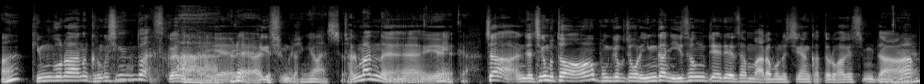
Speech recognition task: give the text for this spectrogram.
어? 김구라는 그런 거 신경도 안 쓸 거예요. 아, 예, 그래. 예, 알겠습니다. 신경 안 써. 잘 맞네. 예. 그러니까. 자, 이제 지금부터 본격적으로 인간 이성재에 대해서 한번 알아보는 시간 갖도록 하겠습니다.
